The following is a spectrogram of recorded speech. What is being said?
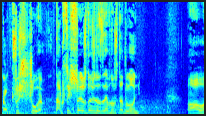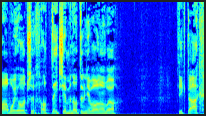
tak coś czułem. Tak coś czułem, że coś na zewnątrz, ta dłoń. O, o moje oczy. Od tej ciemnoty mnie wolno, bo... Tik-tak.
